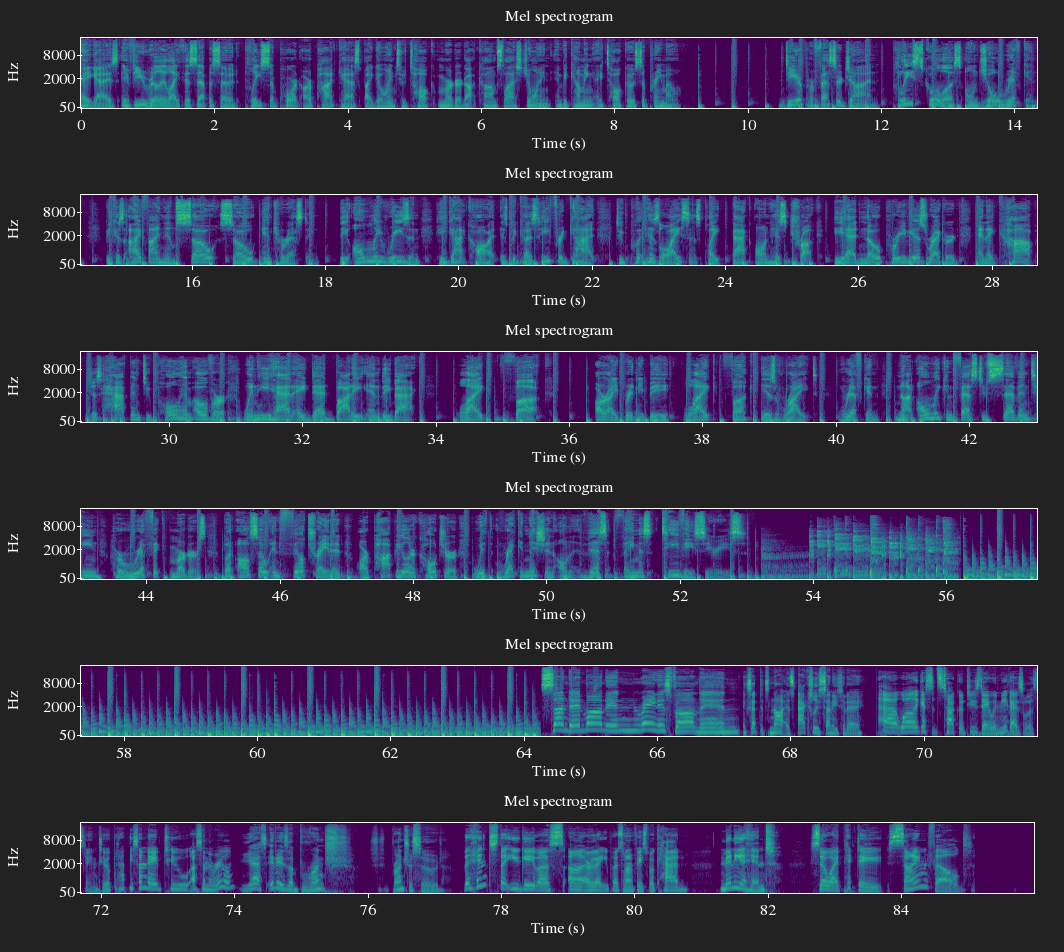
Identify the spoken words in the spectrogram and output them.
Hey guys, if you really like this episode, please support our podcast by going to talkmurder.com slash join and becoming a Talko Supremo. Dear Professor John, please school us on Joel Rifkin because I find him so, so interesting. The only reason he got caught is because he forgot to put his license plate back on his truck. He had no previous record, and a cop just happened to pull him over when he had a dead body in the back. Like fuck. All right, Brittany B. Like fuck is right. Rifkin not only confessed to 17 horrific murders, but also infiltrated our popular culture with recognition on this famous TV series. Sunday morning, rain is falling. Except it's not. It's actually sunny today. Uh, well, I guess it's Taco Tuesday when you guys are listening to it, but happy Sunday to us in the room. Yes, it is a brunch brunch episode. The hint that you gave us, uh, or that you posted on Facebook, had many a hint. So I picked a Seinfeld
